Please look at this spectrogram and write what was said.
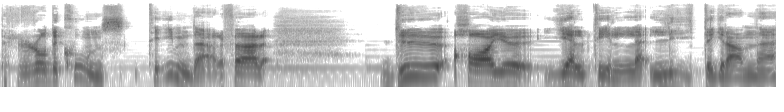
produktionsteam där. För du har ju hjälpt till lite grann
